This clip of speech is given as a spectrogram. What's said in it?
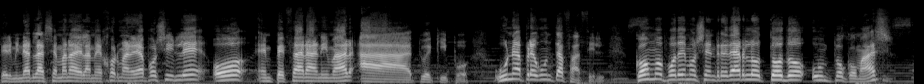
terminar la semana de la mejor manera posible o empezar a animar a tu equipo. Una pregunta fácil, ¿cómo podemos enredarlo todo un poco más?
